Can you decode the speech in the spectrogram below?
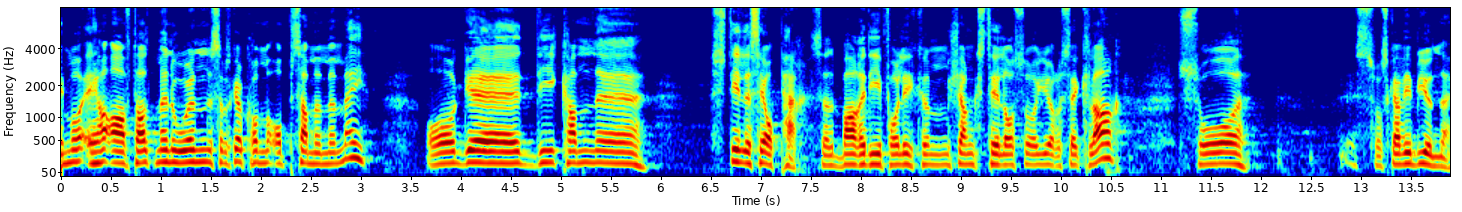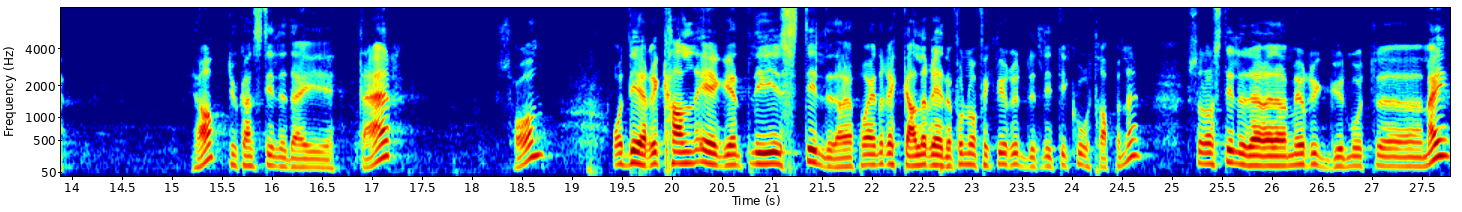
Må, jeg har avtalt med noen som skal komme opp sammen med meg. Og eh, de kan stille seg opp her. Så bare de får liksom sjanse til å gjøre seg klar, så, så skal vi begynne. Ja, du kan stille deg der. Sånn. Og dere kan egentlig stille dere på en rekke allerede, for nå fikk vi ryddet litt i kortrappene. Så da stiller dere dere med ryggen mot uh, meg.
